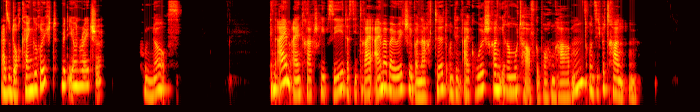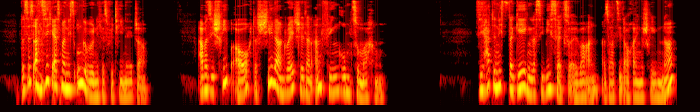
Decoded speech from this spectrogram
Also doch kein Gerücht mit ihr und Rachel? Who knows? In einem Eintrag schrieb sie, dass die drei einmal bei Rachel übernachtet und den Alkoholschrank ihrer Mutter aufgebrochen haben und sich betranken. Das ist an sich erstmal nichts Ungewöhnliches für Teenager. Aber sie schrieb auch, dass Sheila und Rachel dann anfingen rumzumachen. Sie hatte nichts dagegen, dass sie bisexuell waren, also hat sie da auch reingeschrieben, ne?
